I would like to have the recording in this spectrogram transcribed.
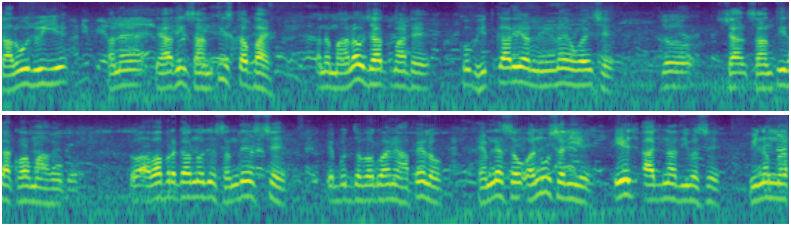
ચાલવું જોઈએ અને ત્યાંથી શાંતિ સ્થપાય. અને માનવજાત માટે ખૂબ હિતકારી નિર્ણય હોય છે, જો શાંતિ રાખવામાં આવે તો. તો આવા પ્રકારનો જે સંદેશ છે, એ બુદ્ધ ભગવાને આપેલો, એમને સૌ અનુસરીએ. એ જ આજના દિવસે વિનમ્ર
